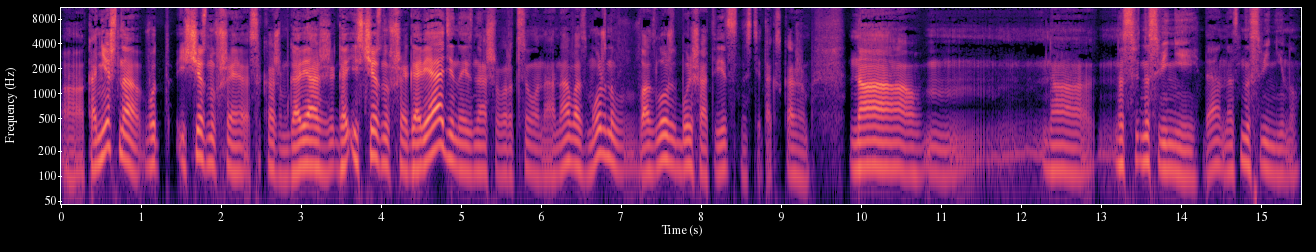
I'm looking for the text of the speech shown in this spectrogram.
А, конечно, вот исчезнувшая, скажем, говяж... исчезнувшая говядина из нашего рациона, она, возможно, возложит больше ответственности, так скажем, на, на, на, свиней, да, на, на свинину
